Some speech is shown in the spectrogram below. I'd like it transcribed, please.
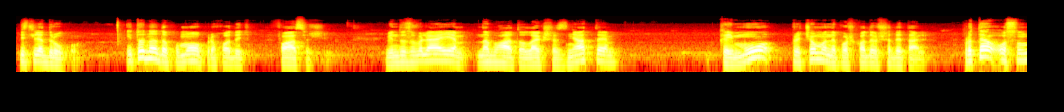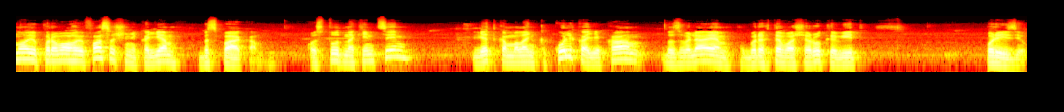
після друку. І тут на допомогу приходить фасочник. Він дозволяє набагато легше зняти кайму, причому не пошкодивши деталь. Проте основною перевагою фасочника є безпека. Ось тут на кінці є така маленька кулька, яка дозволяє берегти ваші руки від порізів.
